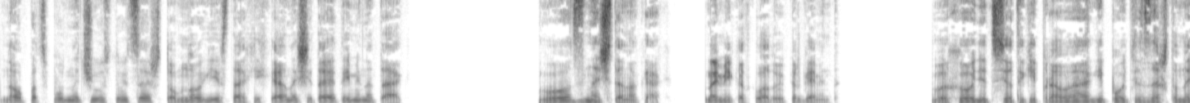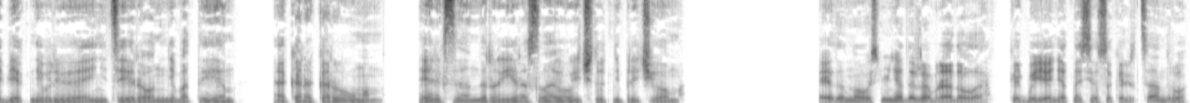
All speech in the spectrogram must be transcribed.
но подспудно чувствуется, что многие в ставке хана считают именно так. Вот значит оно как. На миг откладываю пергамент. Выходит, все таки права гипотеза, что набег Неврюя инициирован не Батыем, а Каракарумом, Александр Ярославович тут ни при чем. Эта новость меня даже обрадовала. Как бы я ни относился к Александру,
